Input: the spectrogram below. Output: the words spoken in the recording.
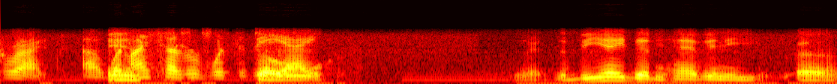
correct. Uh, when And I settled with the VA, the VA doesn't have any. uh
